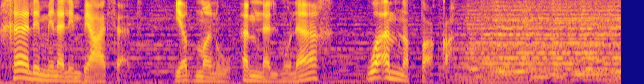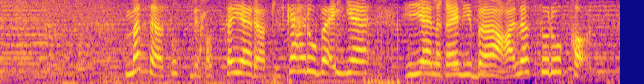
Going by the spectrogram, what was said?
خال من الانبعاثات يضمن أمن المناخ وأمن الطاقة. متى تصبح السيارات الكهربائية هي الغالبة على الطرقات؟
